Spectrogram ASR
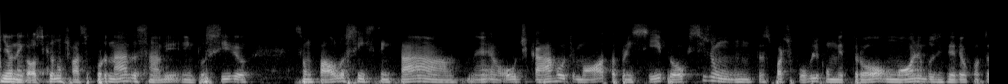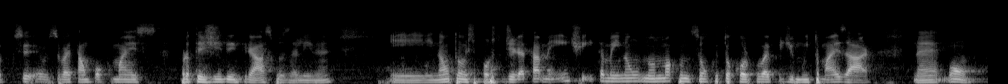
E é um negócio que eu não faço por nada, sabe? É impossível. São Paulo, assim, você tem que estar, né, ou de carro ou de moto, a princípio, ou que seja um, um transporte público, um metrô, um ônibus, entendeu? Contanto que você, você vai estar um pouco mais protegido, entre aspas, ali, né? E não tão exposto diretamente e também não, não numa condição que o teu corpo vai pedir muito mais ar, né? Bom,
